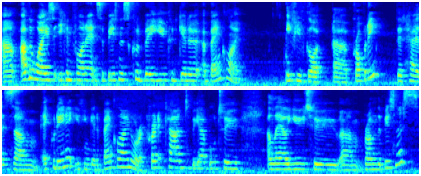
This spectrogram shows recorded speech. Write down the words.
Uh, other ways that you can finance a business could be you could get a, a bank loan. If you've got property that has um, equity in it, you can get a bank loan or a credit card to be able to allow you to um, run the business.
